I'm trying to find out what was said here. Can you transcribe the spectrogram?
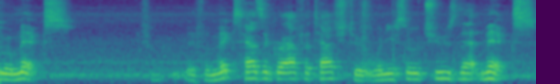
to a mix, if, a mix has a graph attached to it, when you so choose that mix,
